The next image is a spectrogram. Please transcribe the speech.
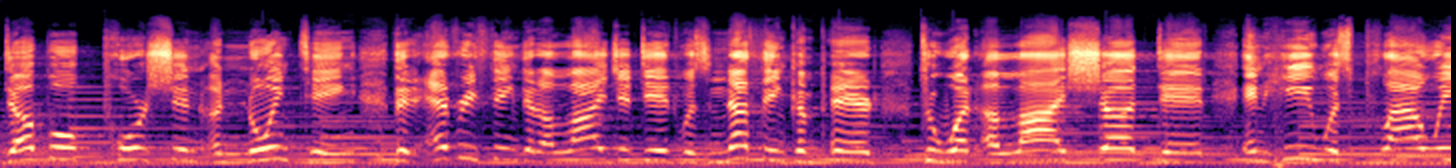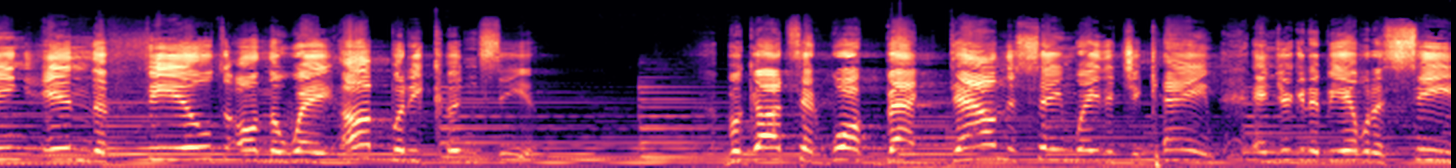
double portion anointing that everything that Elijah did was nothing compared to what Elisha did. And he was plowing in the field on the way up, but he couldn't see it. But God said, walk back down the same way that you came, and you're going to be able to see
